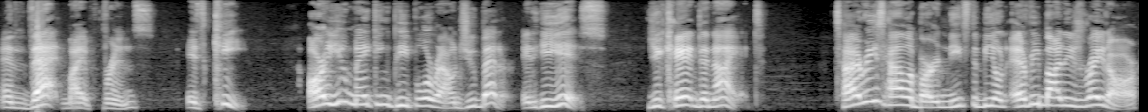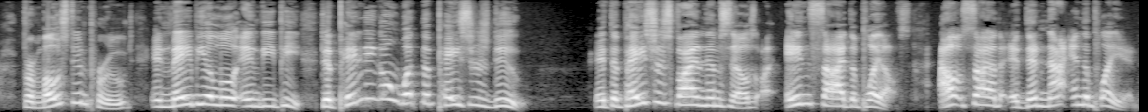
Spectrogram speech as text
And that, my friends, is key. Are you making people around you better? And he is. You can't deny it. Tyrese Halliburton needs to be on everybody's radar for most improved and maybe a little MVP, depending on what the Pacers do. If the Pacers find themselves inside the playoffs, outside, if they're not in the play in,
